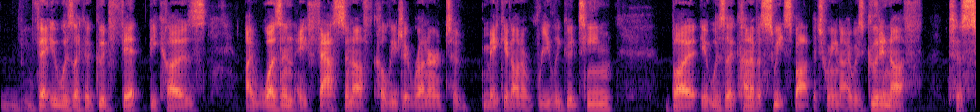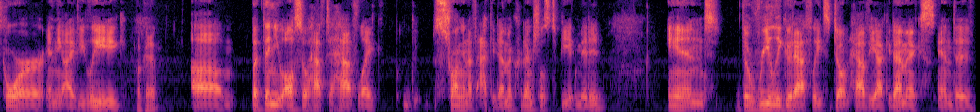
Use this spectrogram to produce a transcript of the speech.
that it was like a good fit because I wasn't a fast enough collegiate runner to make it on a really good team, but it was a kind of a sweet spot between I was good enough to score in the Ivy League, okay? um, but then you also have to have like strong enough academic credentials to be admitted and the really good athletes don't have the academics and the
